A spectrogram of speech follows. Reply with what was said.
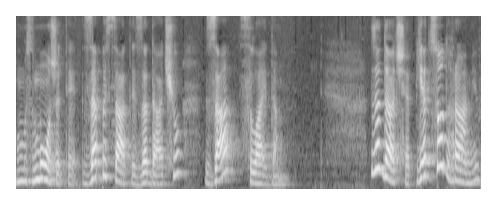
зможете записати задачу за слайдом. Задача 500 грамів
